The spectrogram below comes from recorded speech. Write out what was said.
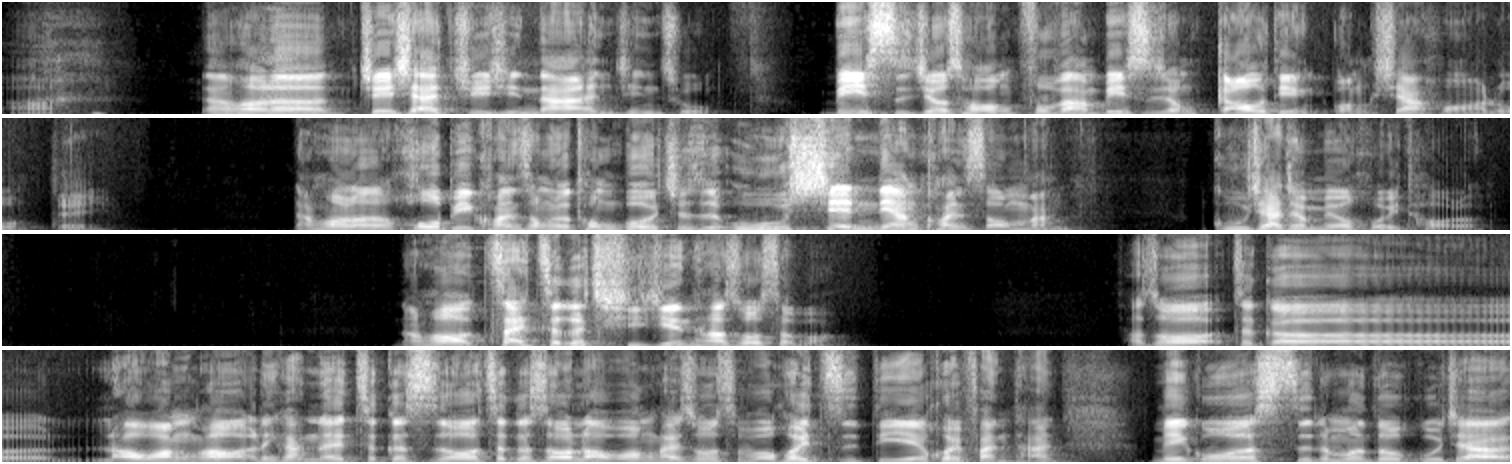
啊。然后呢，接下来剧情大家很清楚，VIX 就从富邦 VIX 这种高点往下滑落。对。然后呢，货币宽松又通过，就是无限量宽松嘛，股价就没有回头了。然后在这个期间，他说什么？他说：“这个老王哈，你看，那这个时候，这个时候老王还说什么会止跌、会反弹？美国死那么多股价，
